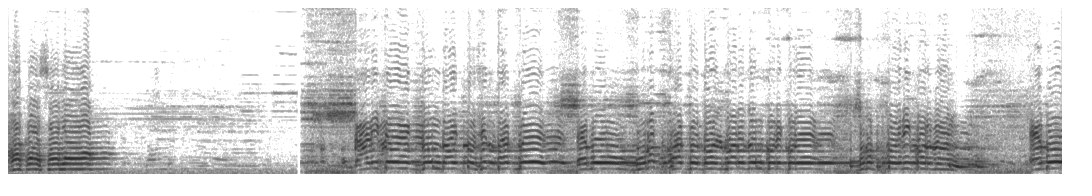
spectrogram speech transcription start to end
ঢাকা চলো গাড়িতে একজন দায়িত্বশীল থাকবে এবং গ্রুপ থাকবে, দশ বারো জন করে করে গ্রুপ তৈরি করবেন এবং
